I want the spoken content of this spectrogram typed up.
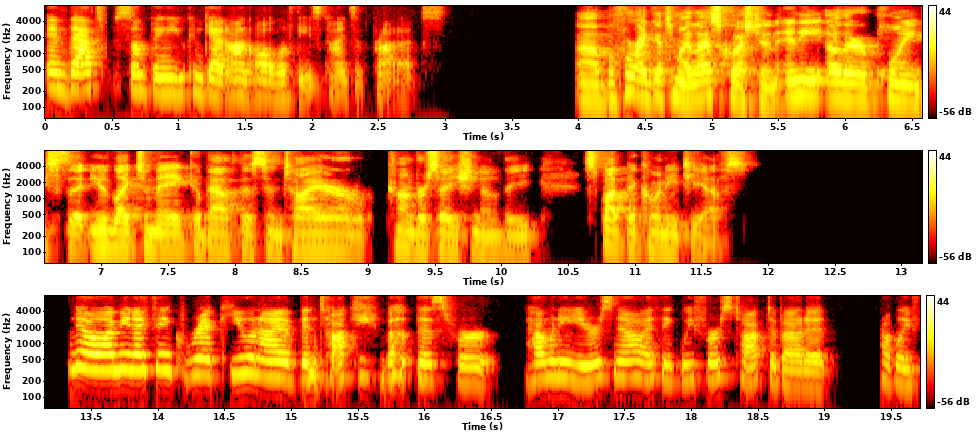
and that's something you can get on all of these kinds of products uh, before I get to my last question, any other points that you'd like to make about this entire conversation of the spot Bitcoin ETFs? No, I mean, I think, Ric, you and I have been talking about this for how many years now? I think we first talked about it probably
